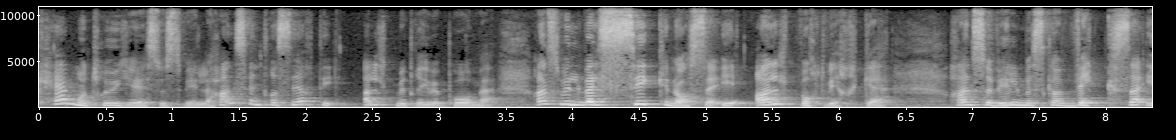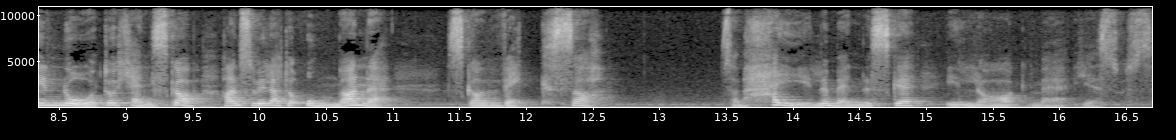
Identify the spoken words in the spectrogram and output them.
Hvem må tro Jesus ville? Han som er interessert i alt vi driver på med. Han som vil velsigne oss i alt vårt virke. Han som vil vi skal vokse i nåde og kjennskap. Han som vil at ungene skal vokse som hele mennesket i lag med Jesus.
